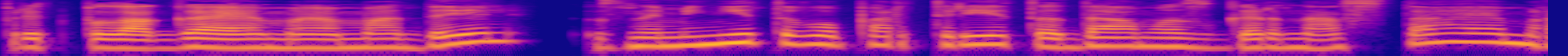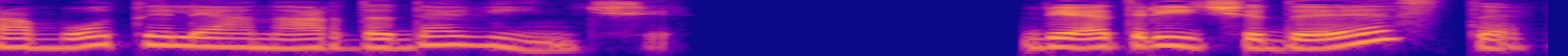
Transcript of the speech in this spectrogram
предполагаемая модель знаменитого портрета дамы с горностаем работы Леонардо да Винчи. Беатриче де Эсте,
